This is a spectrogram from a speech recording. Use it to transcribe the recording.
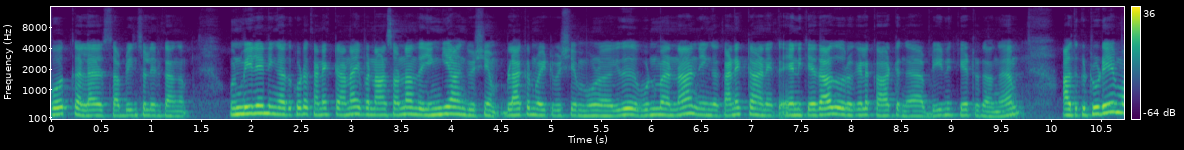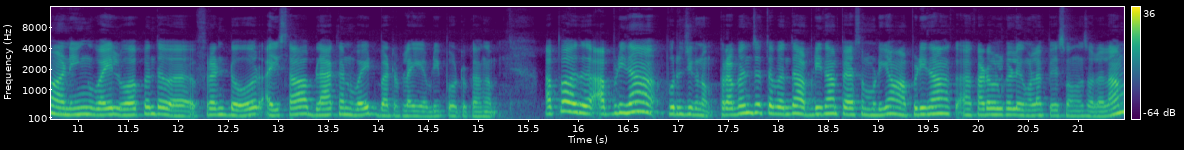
both colours அப்படின்னு சொல்லியிருக்காங்க. உண்மையிலே நீங்கள் அது கூட கனெக்ட் ஆனால் இப்போ நான் சொன்ன அந்த இங்கியாங் விஷயம் பிளாக் அண்ட் ஒயிட் விஷயம் இது உண்மைன்னா நீங்கள் கனெக்ட் ஆன எனக்கு ஏதாவது ஒரு வகையில் காட்டுங்க அப்படின்னு கேட்டிருக்காங்க. அதுக்கு today morning while open the front door I saw black and ஒயிட் பட்டர்ஃப்ளை அப்படி போட்டிருக்காங்க. அப்போ அது அப்படி தான் புரிஞ்சுக்கணும். பிரபஞ்சத்தை வந்து அப்படி தான் பேச முடியும். அப்படி தான் க- கடவுள்கள் இவங்கெல்லாம் பேசுவாங்கன்னு சொல்லலாம்.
